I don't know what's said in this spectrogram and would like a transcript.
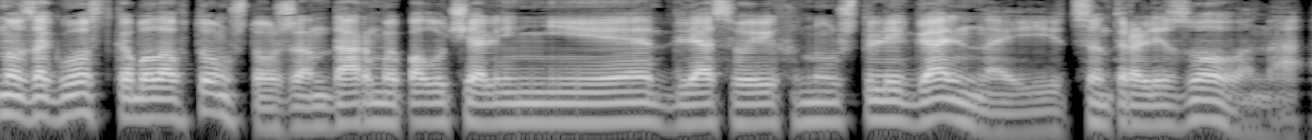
Но загвоздка была в том, что жандармы получали не для своих нужд легально и централизованно.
